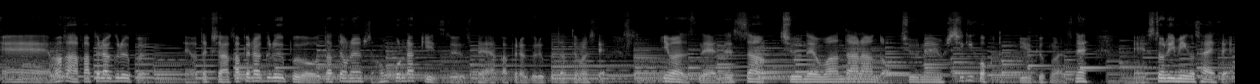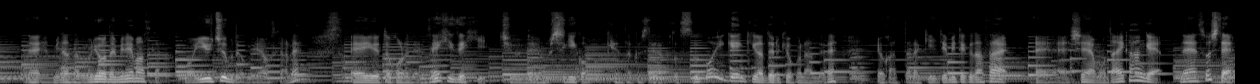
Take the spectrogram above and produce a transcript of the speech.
えー、我がアカペラグループ、私はアカペラグループを歌っておりまして、香港ラッキーズというですね、アカペラグループを歌っておりまして、今ですね、絶賛、中年ワンダーランド、中年不思議国という曲がですね、ストリーミング再生、ね、皆さん無料で見れますから、もう YouTube でも見れますからね、えー、いうところで、ぜひぜひ、中年不思議国検索していただくと、すごい元気が出る曲なんでね、よかったら聴いてみてください。えー、シェアも大歓迎。ね、そして、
